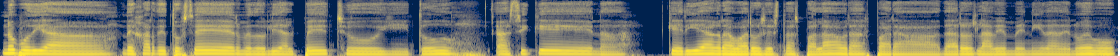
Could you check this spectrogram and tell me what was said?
no podía dejar de toser, me dolía el pecho y todo. Así que nada, quería grabaros estas palabras para daros la bienvenida de nuevo,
